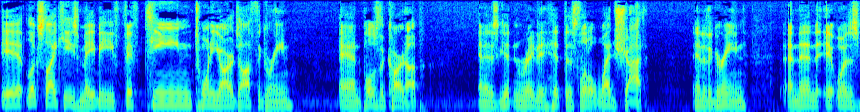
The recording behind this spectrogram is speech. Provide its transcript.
it looks like he's maybe 15, 20 yards off the green and pulls the cart up and is getting ready to hit this little wedge shot into the green. And then it was,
